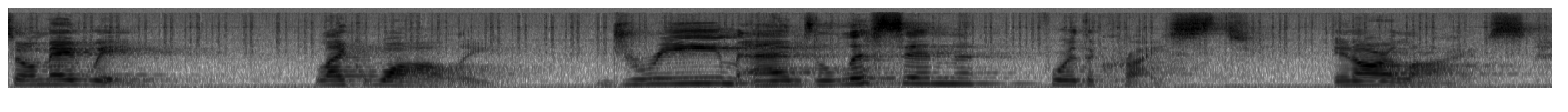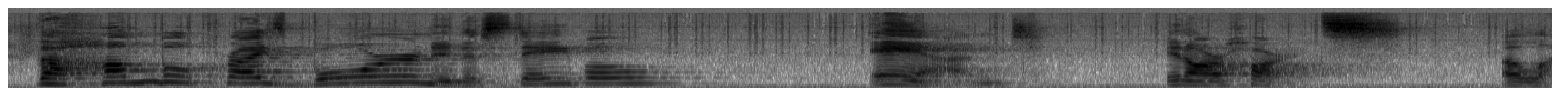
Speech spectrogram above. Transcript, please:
So may we, like Wally, dream and listen for the Christ in our lives. The humble Christ born in a stable and in our hearts alike.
